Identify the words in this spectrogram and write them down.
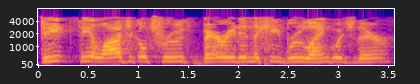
deep theological truth buried in the Hebrew language there.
